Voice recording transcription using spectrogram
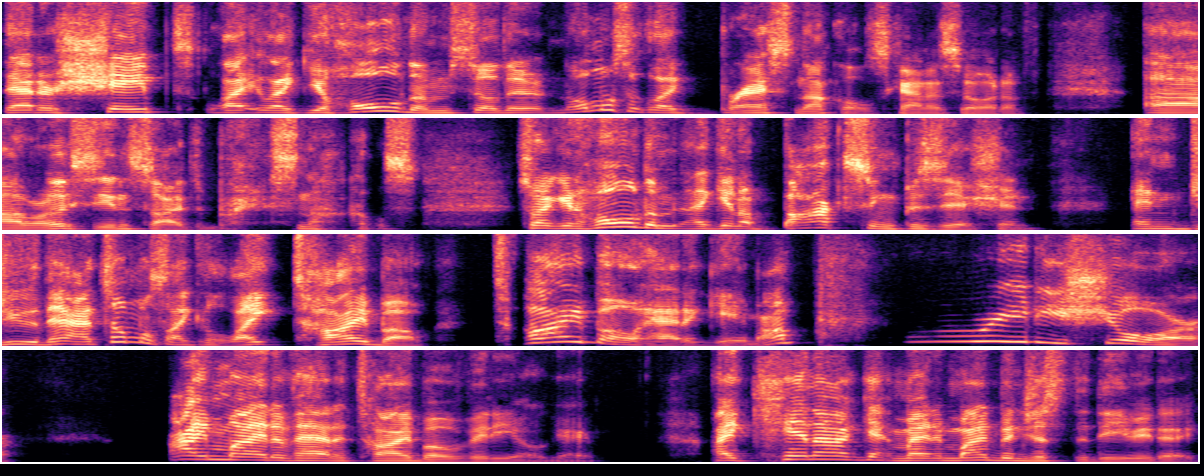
that are shaped like like you hold them so they're almost look like brass knuckles kind of sort of uh or at least the insides of brass knuckles. So i can hold them like in a boxing position and do that. It's almost like light Tae-Bo Tae-Bo had a game. I'm pretty sure i might have had a Tae-Bo video game. I cannot get it might have been just the dvd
